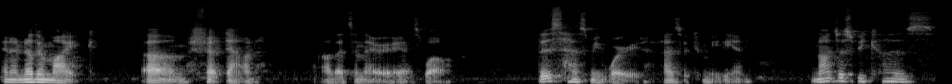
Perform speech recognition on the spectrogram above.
And another mic um, shut down uh, that's in the area as well. This has me worried as a comedian, not just because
